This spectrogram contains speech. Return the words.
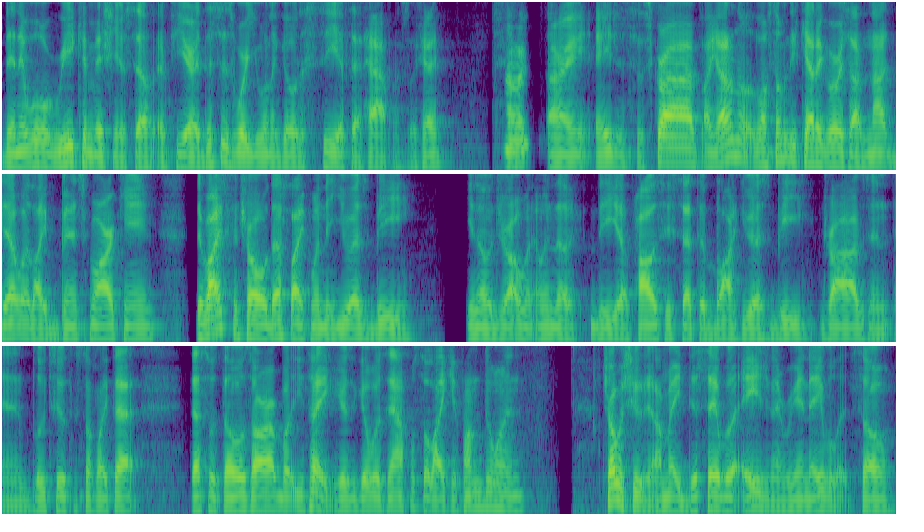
then it will recommission yourself. And Pierre, this is where you want to go to see if that happens, okay? All right. All right. Agent subscribed. Like, I don't know, some of these categories I've not dealt with, like benchmarking, device control. That's like when the USB, you know, draw when, when the, the uh, policy set to block USB drives and, and Bluetooth and stuff like that that's what those are. But you take, here's a good example. So like if I'm doing troubleshooting, I may disable the agent and re-enable it. So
